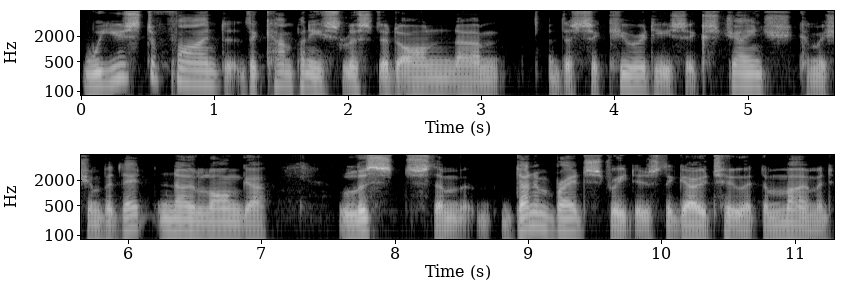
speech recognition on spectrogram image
we used to find the companies listed on um, the Securities Exchange Commission, but that no longer lists them. Dun & Bradstreet is the go-to at the moment.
